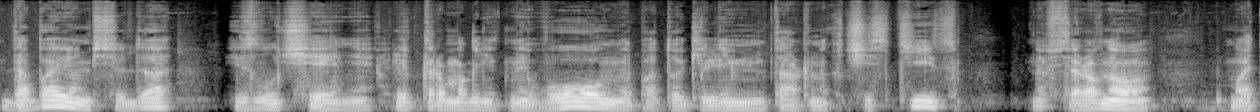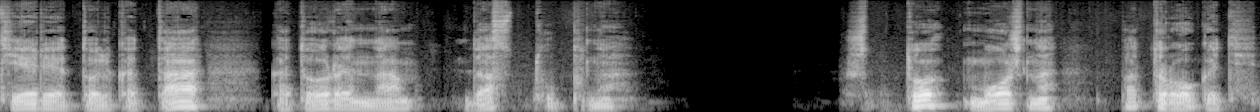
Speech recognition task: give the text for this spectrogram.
Добавим сюда излучение, электромагнитные волны, потоки элементарных частиц, но все равно материя только та, которая нам доступна. Что можно потрогать?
